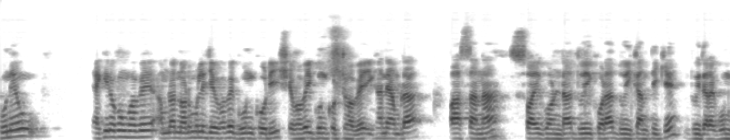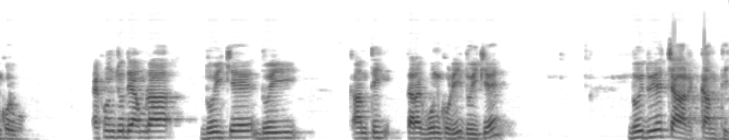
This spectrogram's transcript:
গুণেও একই রকম ভাবে আমরা নর্মালি যেভাবে গুণ করি, সেভাবেই গুণ করতে হবে। এখানে আমরা পাঁচ আনা, ছয় গন্ডা, দুই কড়া, দুই কান্তিকে দুই দ্বারা গুণ করব। এখন যদি আমরা দুইকে দুই কান্তি দ্বারা গুণ করি, দুইকে দুই দুইয়ে চার কান্তি।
